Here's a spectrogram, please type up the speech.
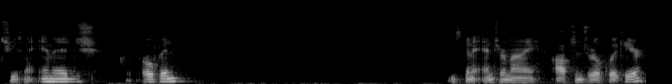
choose my image, click Open. I'm just going to enter my options real quick here.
